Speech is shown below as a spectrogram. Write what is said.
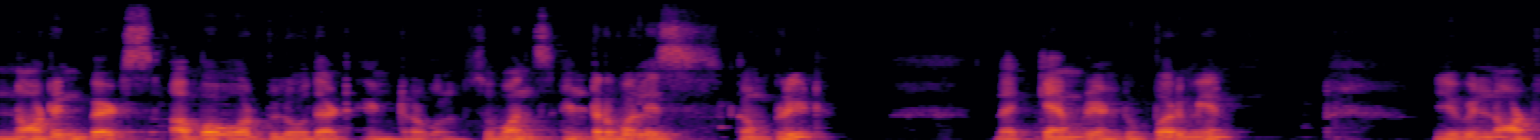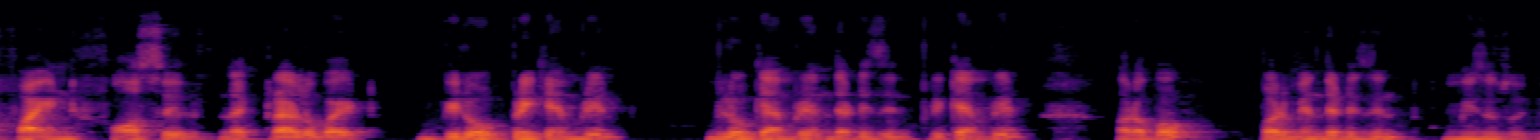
Not in beds above or below that interval. So once interval is complete like cambrian to permian you will not find fossil like trilobite below precambrian below cambrian that is in precambrian or above permian that is in mesozoic.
